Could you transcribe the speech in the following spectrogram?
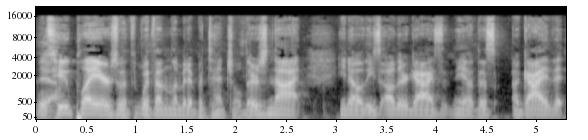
Yeah. two players with with unlimited potential. There's not, you know, these other guys. You know, there's a guy that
